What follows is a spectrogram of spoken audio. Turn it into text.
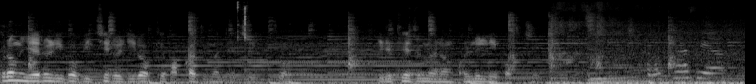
그러면 얘를 이거 위치를 이렇게 바꿔주면 되지 좀 이렇게 해주면 걸릴 리가 없지 그렇게 하세요.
